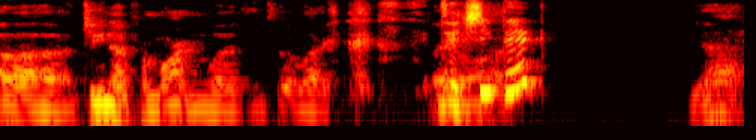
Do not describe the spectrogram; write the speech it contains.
uh Gina from Martin was until like. later Is she on. thick? Yes.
